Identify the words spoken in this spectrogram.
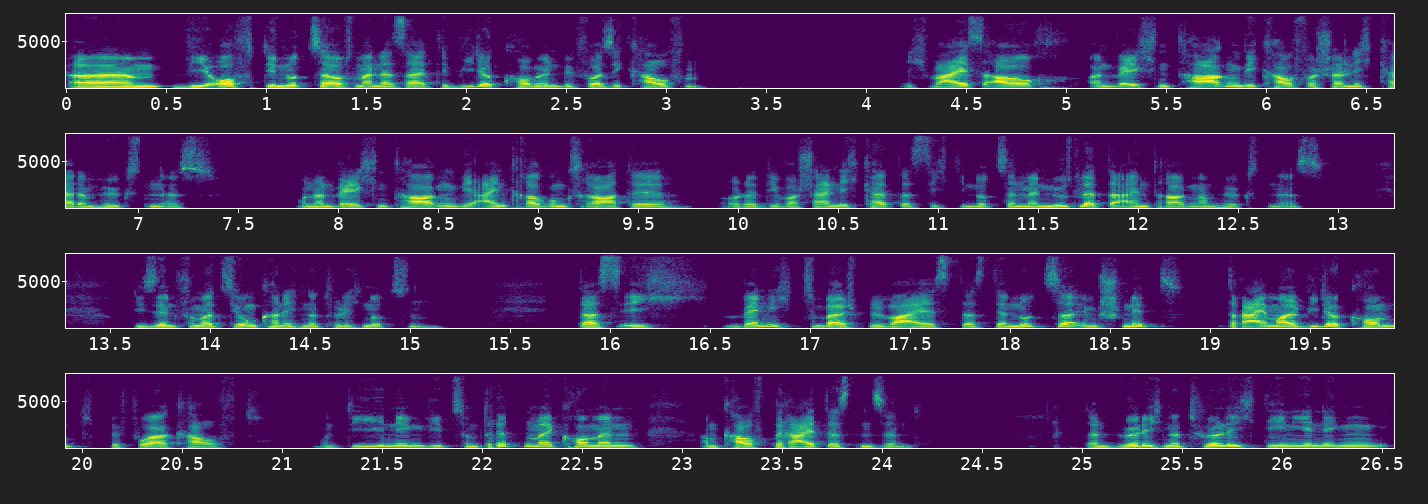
ähm, wie oft die Nutzer auf meiner Seite wiederkommen, bevor sie kaufen. Ich weiß auch, an welchen Tagen die Kaufwahrscheinlichkeit am höchsten ist und an welchen Tagen die Eintragungsrate oder die Wahrscheinlichkeit, dass sich die Nutzer in mein Newsletter eintragen, am höchsten ist. Diese Information kann ich natürlich nutzen. Dass ich, wenn ich zum Beispiel weiß, dass der Nutzer im Schnitt dreimal wiederkommt, bevor er kauft und diejenigen, die zum dritten Mal kommen, am kaufbereitesten sind, dann würde ich natürlich denjenigen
